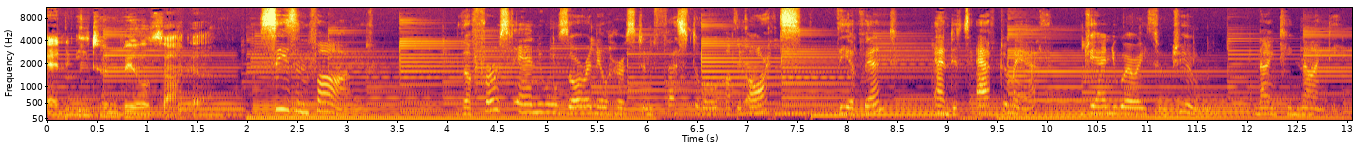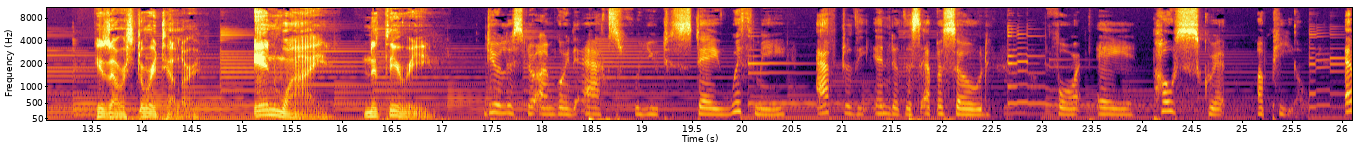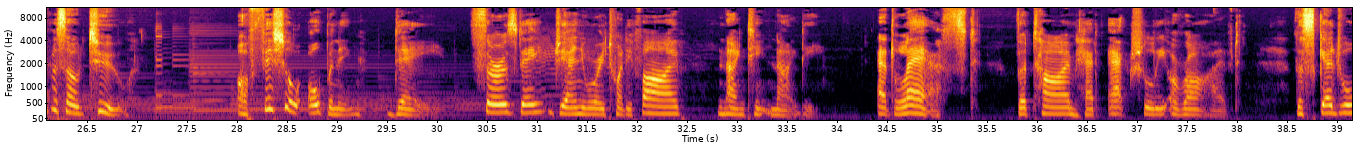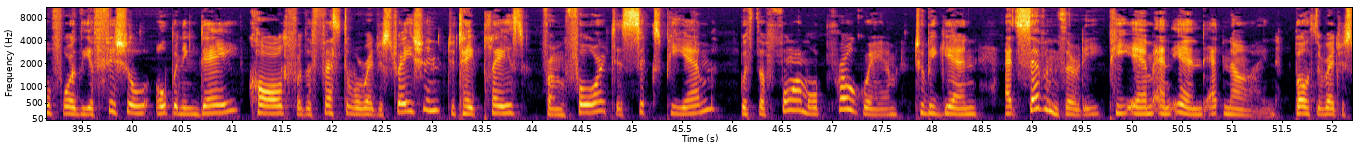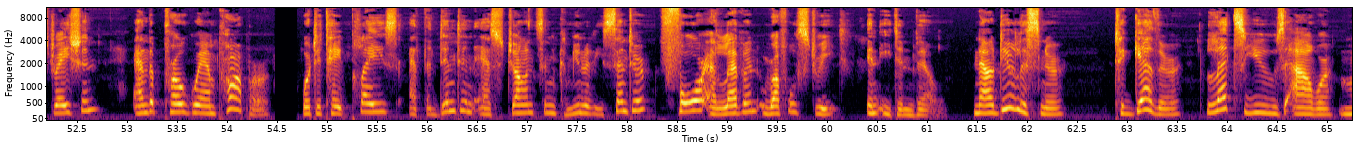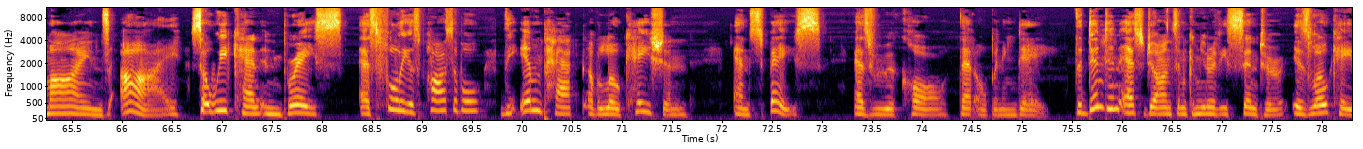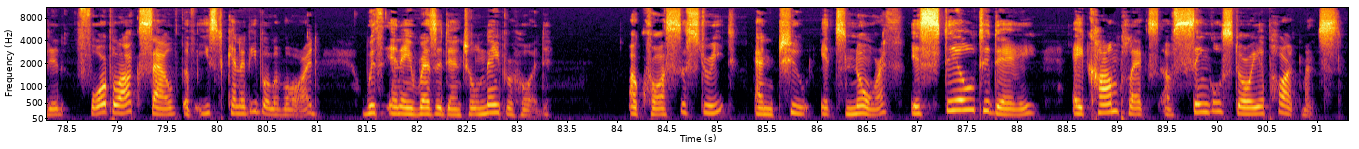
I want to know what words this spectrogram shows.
and Eatonville Saga. Season 5 The first annual Zora Neale Hurston Festival of the Arts, the event, and its aftermath, January through June 1990. Here's our storyteller, N.Y. Nathiri. Dear listener, I'm going to ask for you to stay with me after the end of this episode for a postscript appeal. Episode 2 Official Opening Day, Thursday, January 25, 1990. At last, the time had actually arrived. The schedule for the official opening day called for the festival registration to take place from 4 to 6 p.m. with the formal program to begin at 7:30 p.m. and end at 9. Both the registration and the program proper were to take place at the Denton S. Johnson Community Center, 411 Ruffle Street in Eatonville. Now, dear listener, together, let's use our mind's eye so we can embrace as fully as possible the impact of location and space as we recall that opening day. The Denton S. Johnson Community Center is located four blocks south of East Kennedy Boulevard within a residential neighborhood. Across the street and to its north is still today a complex of single story apartments.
